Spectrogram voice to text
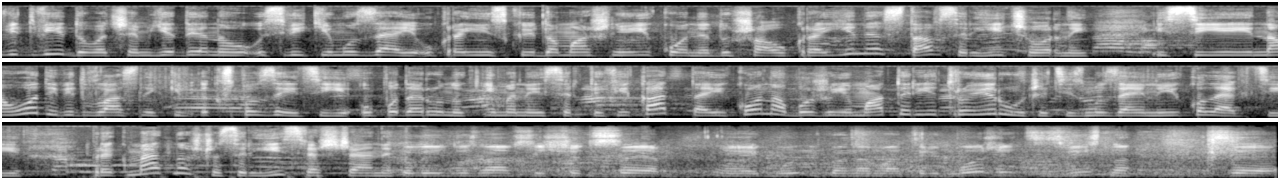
відвідувачем єдиного у світі музею української домашньої ікони «Душа України» став Сергій Чорний. Із цієї нагоди від власників експозиції у подарунок іменний сертифікат та ікона Божої Матері Троєручиці з музейної колекції. Прикметно, що Сергій священик. Коли я дізнався, що це е, ікона Матері Божої, це звісно це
